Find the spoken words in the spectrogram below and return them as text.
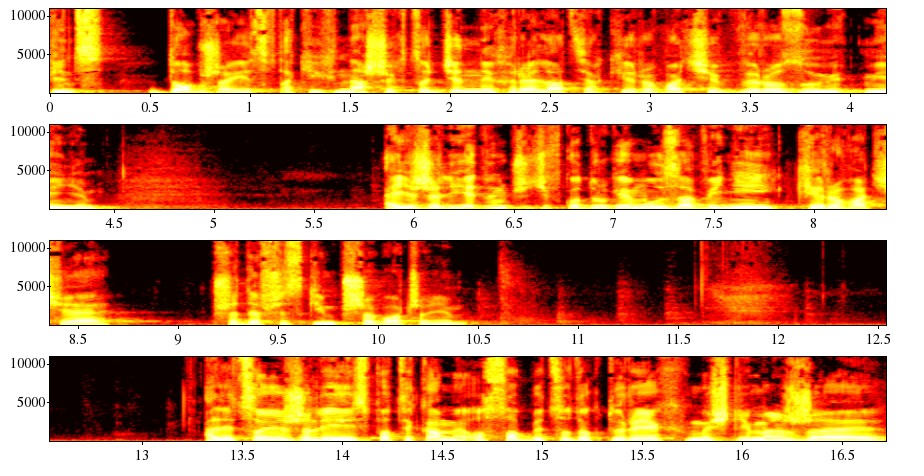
Więc dobrze jest w takich naszych codziennych relacjach kierować się wyrozumieniem. A jeżeli jeden przeciwko drugiemu zawini, kierować się przede wszystkim przebaczeniem. Ale co jeżeli spotykamy osoby, co do których myślimy, że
